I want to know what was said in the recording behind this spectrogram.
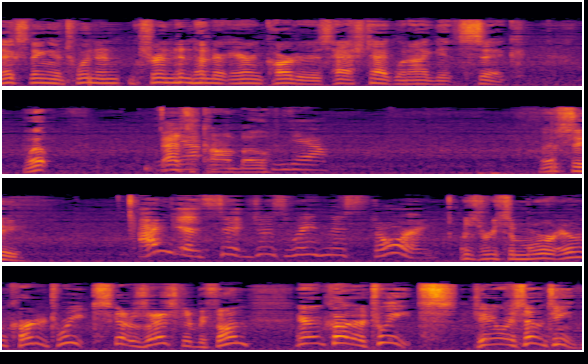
Next thing in twin- trending under Aaron Carter is hashtag when I get sick. Well, that's Yeah. a combo. Yeah. Let's see. I'm just sick just reading this story. Let's read some more Aaron Carter tweets, because that's going to be fun. Aaron Carter tweets, January 17th.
